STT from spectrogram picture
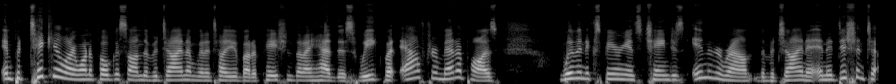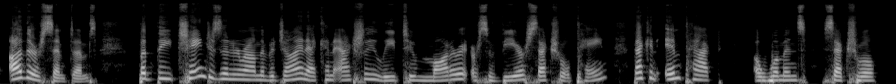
In particular, I want to focus on the vagina. I'm going to tell you about a patient that I had this week, but after menopause, women experience changes in and around the vagina in addition to other symptoms. But the changes in and around the vagina can actually lead to moderate or severe sexual pain that can impact a woman's sexual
